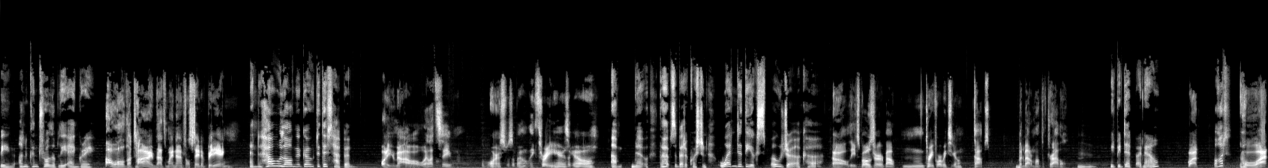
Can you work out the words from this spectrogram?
being uncontrollably angry? Oh, all the time. That's my natural state of being. And how long ago did this happen? What do you know? Well, let's see. The worst was about like three years ago. Um, no. Perhaps a better question. When did the exposure occur? Oh, the exposure about mm, three, four weeks ago. Tops. Been about a month of travel. Hmm. You'd be dead by now. What? What? What?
